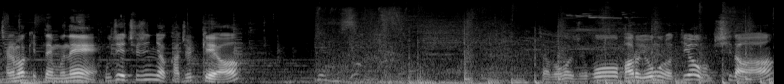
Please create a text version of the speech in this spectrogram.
잘 맞기 때문에 우주의 추진력 가줄게요. 자 먹어주고 바로 용으로 뛰어봅시다.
